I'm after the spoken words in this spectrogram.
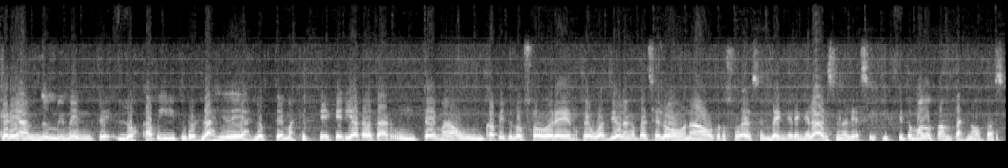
creando en mi mente los capítulos, las ideas, los temas que, quería tratar. Un tema, un capítulo sobre, no sé, Guardiola en el Barcelona, otro sobre el Wenger en el Arsenal y así. Y fui tomando tantas notas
